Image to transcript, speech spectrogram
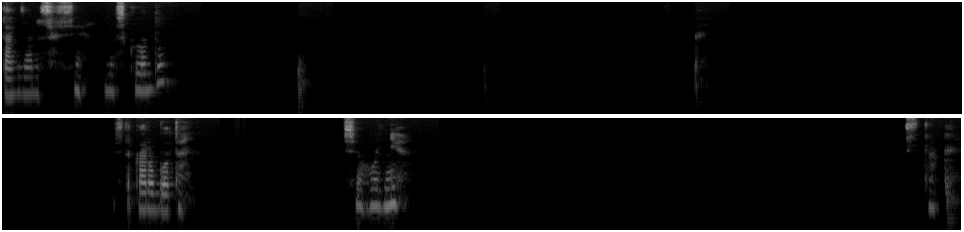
Так зараз всі розкладу. Ось така робота сьогодні. Ось так.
